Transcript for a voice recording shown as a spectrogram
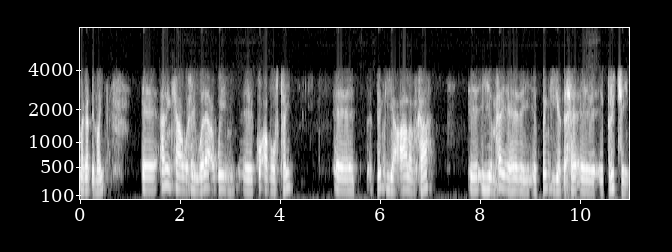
laga dhimay. Arrinkaa waxay walaac weyn ku abuurtay bangiga caalamka iyo maxay aheeday bangiga dhexe ee britain.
